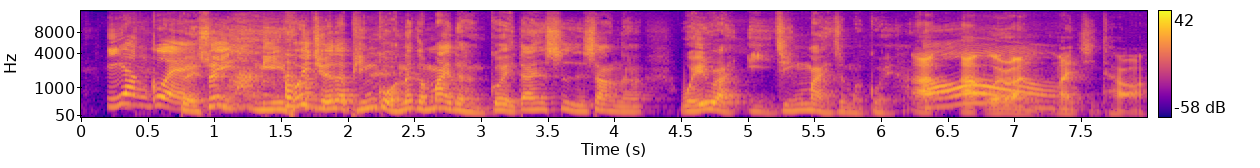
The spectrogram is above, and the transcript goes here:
一样贵。对，所以你会觉得苹果那个卖的很贵，但是事实上呢，微软已经卖这么贵了。啊啊！微软卖几套啊？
